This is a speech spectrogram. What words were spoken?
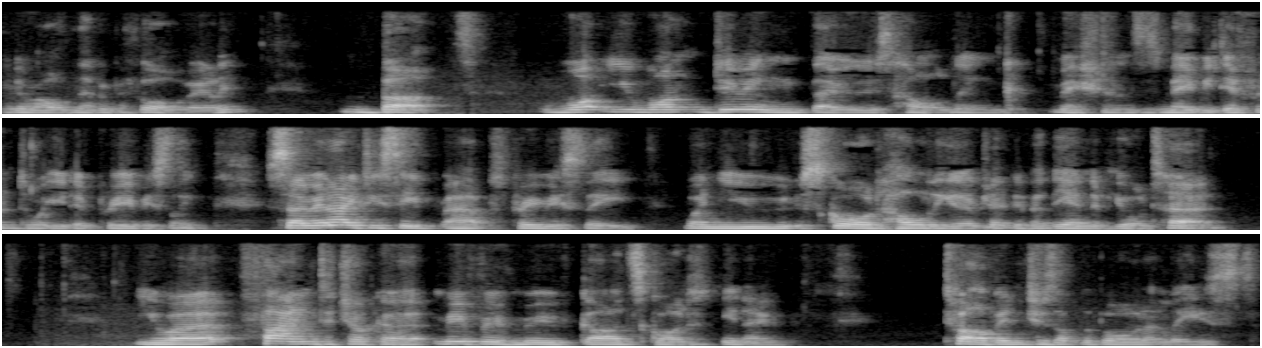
bigger role than ever before, really. But what you want doing those holding missions is maybe different to what you did previously. So in ITC, perhaps previously, when you scored holding an objective at the end of your turn, you were fine to chuck a move, move, move guard squad, you know, 12 inches up the board at least,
